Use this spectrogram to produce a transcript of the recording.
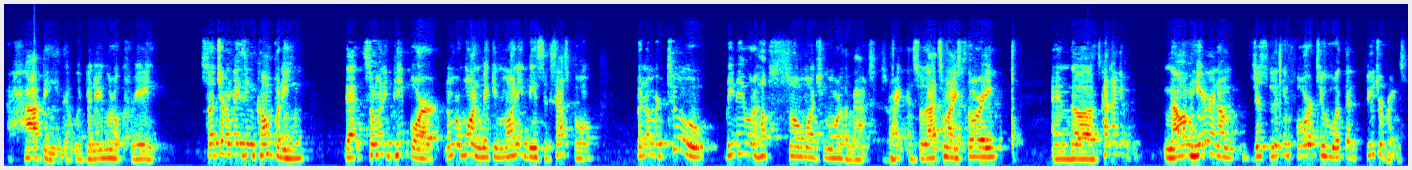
happy that we've been able to create such an amazing company that so many people are number one making money being successful but number two being able to help so much more of the masses right and so that's my story and uh, it's kind of now i'm here and i'm just looking forward to what the future brings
